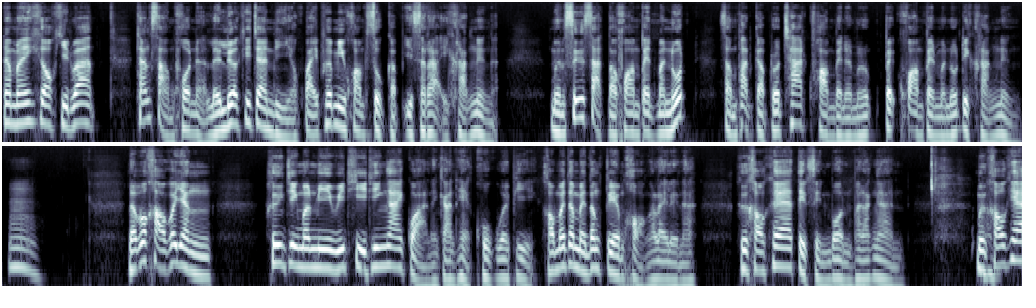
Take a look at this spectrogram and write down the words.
ดังนั้นเขาคิดว่าทั้งสามคนอะเลยเลือกที่จะหนีออกไปเพื่อมีความสุขกับอิสระอีกครั้งหนึ่งอะเหมือนซื่อสัตย์ต่อความเป็นมนุษย์ สัมผัสกับรสชาติความเป็นมนุษย์เป็นความเป็นมนุษย์อีกครั้งหนึ่งอืมแล้วพวกเขาก็ยังคือจริงๆมันมีวิธีที่ง่ายกว่าในการแหกคุกไว้ยพี่ เขาไม่จำเป็นต้องเตรียมของอะไรเลยนะ คือเขาแค่ติดสินบนพนักงาน เหมือนเขาแค่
